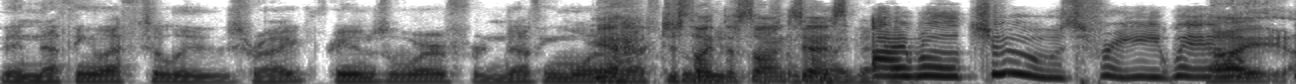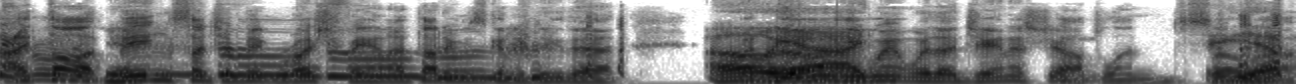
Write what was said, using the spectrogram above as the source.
than nothing left to lose, right? Freedom's a word for nothing more. yeah, left just to like lose, the song says, like. I will choose free will. I I thought Yeah. being such a big Rush fan, I thought he was going to do that. oh But no, yeah, he I- went with a Janis Joplin. So, yep, uh,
